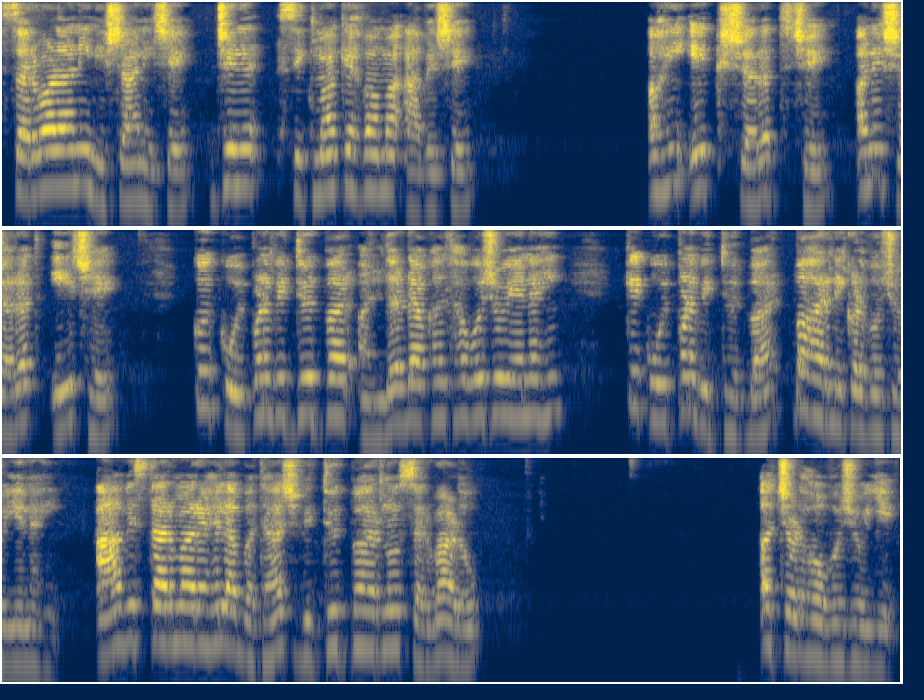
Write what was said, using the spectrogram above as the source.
સરવાળાની નિશાની છે, જેને સિગ્મા કહેવામાં આવે છે. અહીં એક શરત છે અને શરત એ છે, કોઈ કોઈ પણ વિદ્યુતભાર અંદર દાખલ થવો જોઈએ નહીં કે કોઈ પણ વિદ્યુતભાર બહાર નીકળવો જોઈએ નહીં. આ વિસ્તારમાં રહેલા બધા જ વિદ્યુતભારનો સરવાળો અચળ હોવો જોઈએ.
